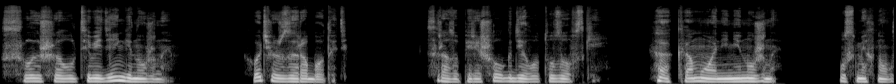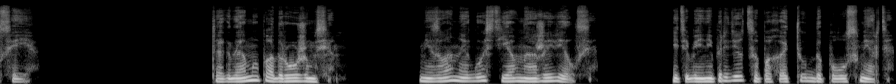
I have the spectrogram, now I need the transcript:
«Слышал, тебе деньги нужны. Хочешь заработать?» Сразу перешел к делу Тузовский. «А кому они не нужны?» — усмехнулся я. «Тогда мы подружимся». Незваный гость явно оживился. «И тебе не придется пахать тут до полусмерти».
